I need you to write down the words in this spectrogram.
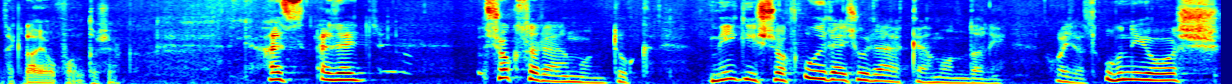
ezek nagyon fontosak. Ez, ez egy, sokszor elmondtuk, mégis sok újra és újra el kell mondani, hogy az uniós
